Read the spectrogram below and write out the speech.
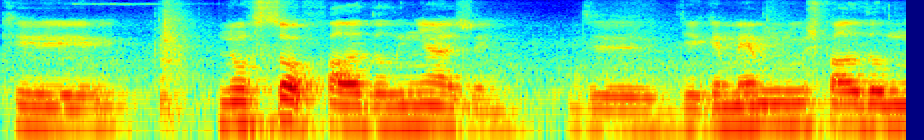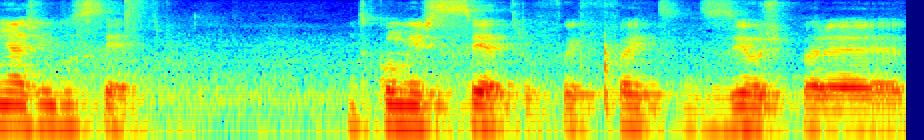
que não só fala da linhagem de, de Agamemnon, mas fala da linhagem do cetro, de como este cetro foi feito de Zeus para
